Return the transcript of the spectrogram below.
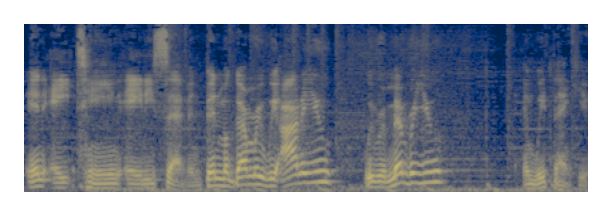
in 1887. Ben Montgomery, we honor you, we remember you, and we thank you.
